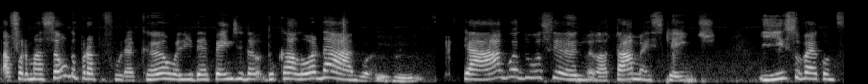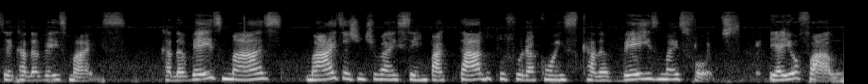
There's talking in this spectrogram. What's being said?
A formação do próprio furacão ele depende do, do calor da água. Uhum. Se a água do oceano ela tá mais quente, e isso vai acontecer cada vez mais, cada vez mais, mais a gente vai ser impactado por furacões cada vez mais fortes. E aí eu falo,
